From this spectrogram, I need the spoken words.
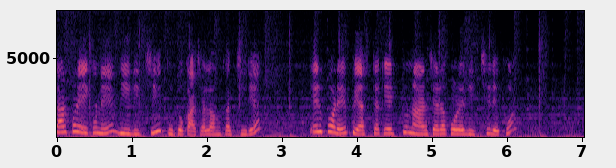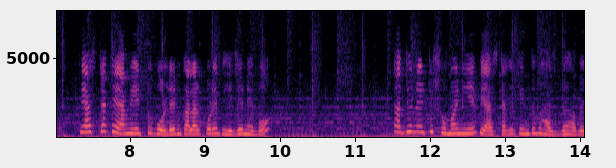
তারপরে এখানে দিয়ে দিচ্ছি দুটো কাঁচা লঙ্কা চিড়ে। এরপরে পেঁয়াজটাকে একটু নাড়াচাড়া করে দিচ্ছি, দেখুন। পেঁয়াজটাকে আমি একটু গোল্ডেন কালার করে ভেজে নেব। তার জন্য একটু সময় নিয়ে পেঁয়াজটাকে কিন্তু ভাজতে হবে,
